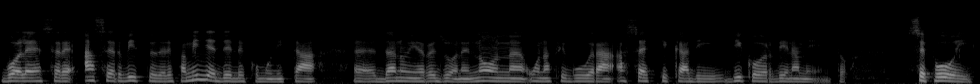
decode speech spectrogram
vuole essere a servizio delle famiglie e delle comunità eh, da noi in regione, non una figura asettica di, di coordinamento. Se poi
